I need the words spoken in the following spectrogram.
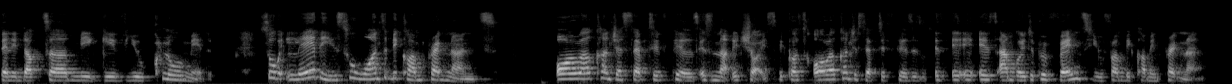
then the doctor may give you Clomid. So with ladies who want to become pregnant, oral contraceptive pills is not the choice because oral contraceptive pills is, is, is, I'm um, going to prevent you from becoming pregnant.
